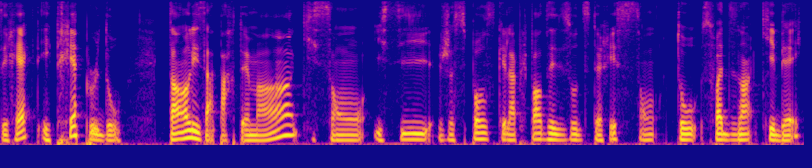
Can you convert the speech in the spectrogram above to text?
directe et très peu d'eau. Dans les appartements qui sont ici, je suppose que la plupart des auditoristes sont au soi-disant Québec,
